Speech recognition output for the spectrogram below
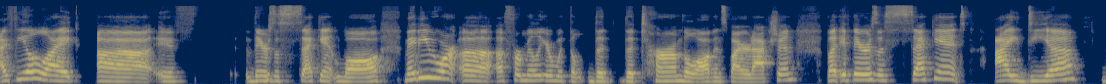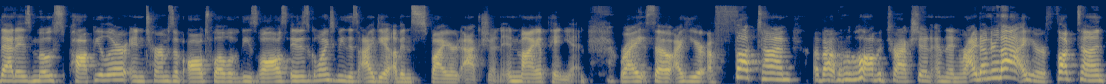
I feel like uh, if there's a second law. Maybe you weren't uh, uh, familiar with the, the the term the law of inspired action, but if there is a second idea that is most popular in terms of all 12 of these laws, it is going to be this idea of inspired action, in my opinion. Right. So I hear a fuck ton about the law of attraction. And then right under that, I hear a fuck ton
